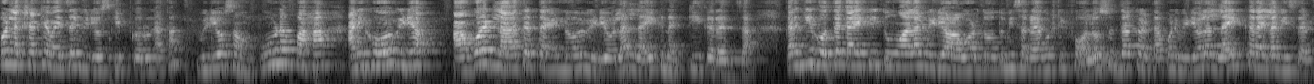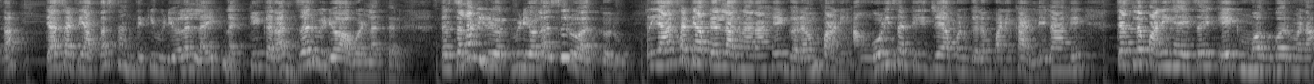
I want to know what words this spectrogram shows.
पण लक्षात ठेवायचं व्हिडिओ स्किप करू नका. व्हिडिओ संपूर्ण पहा आणि हो व्हिडिओ आवडला तर ताईंनो व्हिडिओला लाईक नक्की करत जा. कारण की होतं काय की तुम्हाला व्हिडिओ आवडतो तुम्ही सगळ्या गोष्टी फॉलो सुद्धा करता पण व्हिडिओला लाईक करायला विसरता. त्यासाठी आताच सांगते की व्हिडिओला लाईक नक्की करा जर व्हिडिओ आवडला तर. तर चला व्हिडिओ व्हिडिओला सुरुवात करू. तर यासाठी आपल्याला लागणार आहे गरम पाणी. आंघोळीसाठी जे आपण गरम पाणी काढलेलं आहे त्यातलं पाणी घ्यायचं एक मग भर म्हणा.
